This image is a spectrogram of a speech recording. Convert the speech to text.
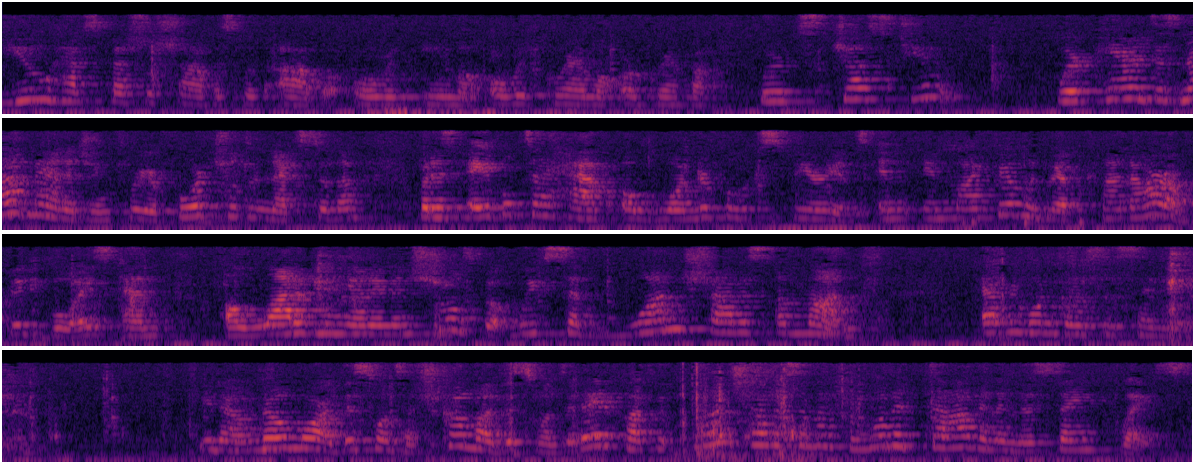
You have special Shabbos with Abba or with Ima or with Grandma or Grandpa, where it's just you. Where parent is not managing three or four children next to them, but is able to have a wonderful experience. In, in my family, we have Kanahara, big boys, and a lot of minyanim and shuls, but we've said one Shabbos a month, everyone goes to the same minyan you know, no more. This one's at Shkoma, this one's at 8 o'clock. But one Shabbos a month, we want to daven in the same place.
